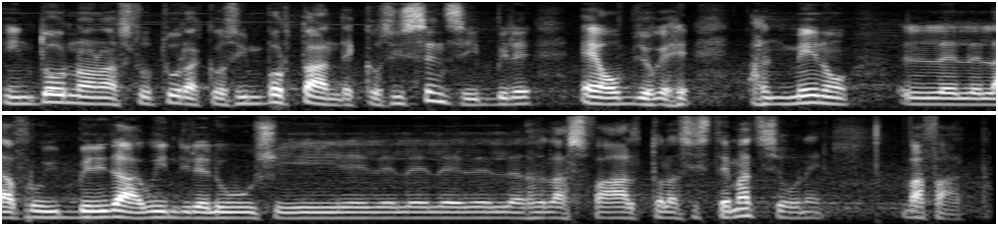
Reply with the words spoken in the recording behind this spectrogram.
intorno a una struttura così importante e così sensibile è ovvio che almeno la fruibilità, quindi le luci, l'asfalto, la sistemazione va fatta.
